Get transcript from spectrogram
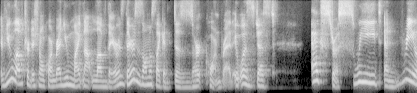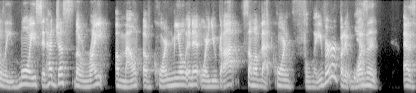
If you love traditional cornbread, you might not love theirs. Theirs is almost like a dessert cornbread. It was just extra sweet and really moist. It had just the right amount of cornmeal in it where you got some of that corn flavor, but it yeah. wasn't as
